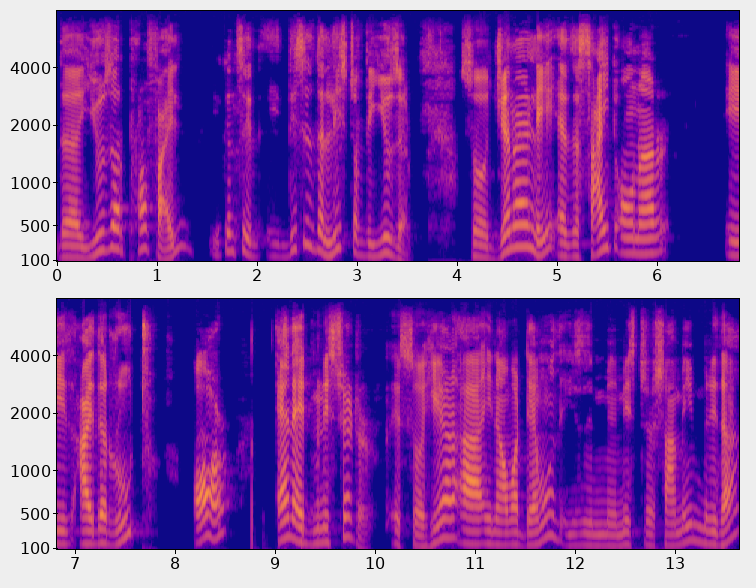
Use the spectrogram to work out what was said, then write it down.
the user profile. You can see this is the list of the user. So generally as a site owner is either root or an administrator. So here uh, in our demo is mr shamim mridha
